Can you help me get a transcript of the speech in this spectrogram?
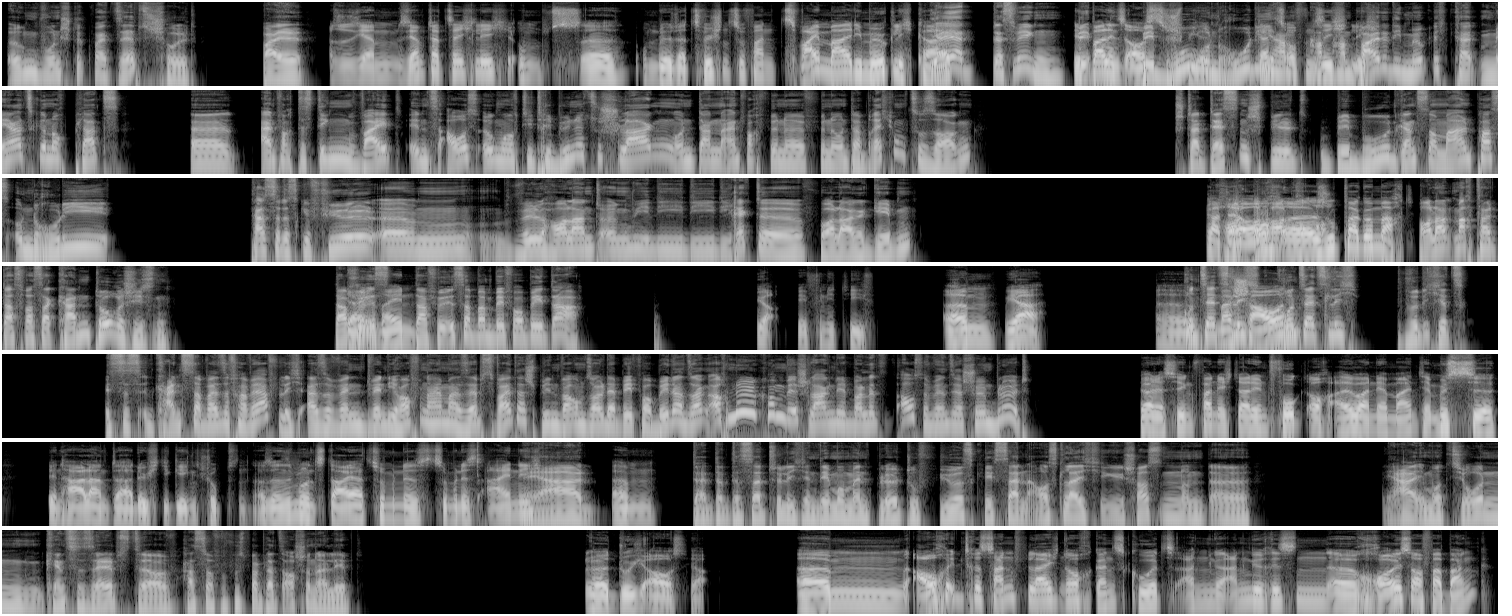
irgendwo ein Stück weit selbst schuld. Weil, Also sie haben, sie haben tatsächlich, um's, äh, um dir dazwischen zu fahren, zweimal die Möglichkeit, ja, ja, deswegen. den Ball ins Bebu Auszuspielen. und Rudi Ganz haben, haben beide die Möglichkeit, mehr als genug Platz, äh, einfach das Ding weit ins Aus irgendwo auf die Tribüne zu schlagen und dann einfach für eine, für eine Unterbrechung zu sorgen. Stattdessen spielt Bebu einen ganz normalen Pass und Rudi, hast du das Gefühl, ähm, will Holland irgendwie die, die direkte Vorlage geben. Hat er auch äh, super gemacht. Holland macht halt das, was er kann, Tore schießen. Dafür, Ja, ist, dafür ist er beim BVB da. Ja, definitiv. Ähm, ja. Äh, grundsätzlich, grundsätzlich würde ich jetzt, ist es in keinster Weise verwerflich. Also wenn, wenn die Hoffenheimer selbst weiterspielen, warum soll der BVB dann sagen, ach nö, komm, wir schlagen den Ball jetzt aus, dann wären sie ja schön blöd. Ja, deswegen fand ich da den Vogt auch albern, der meint, er müsste den Haaland da durch die Gegend schubsen. Also dann sind wir uns da ja zumindest, zumindest einig. Ja, Ähm, das ist natürlich in dem Moment blöd. Du führst, kriegst deinen Ausgleich geschossen und äh, ja, Emotionen kennst du selbst. äh, Hast du auf dem Fußballplatz auch schon erlebt. Äh, durchaus, ja. Ähm, auch interessant vielleicht noch ganz kurz ange angerissen, äh, Reus auf der Bank,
